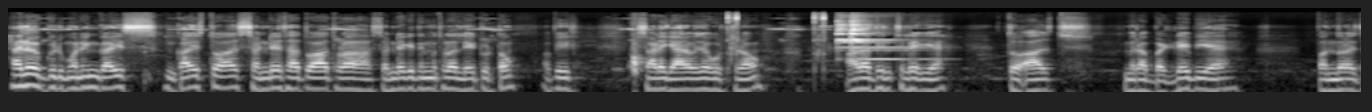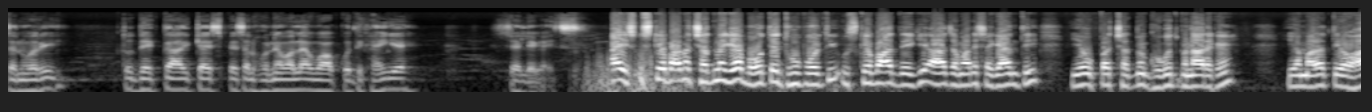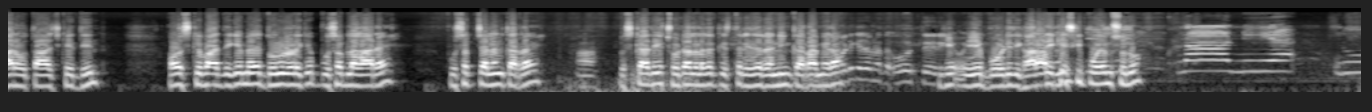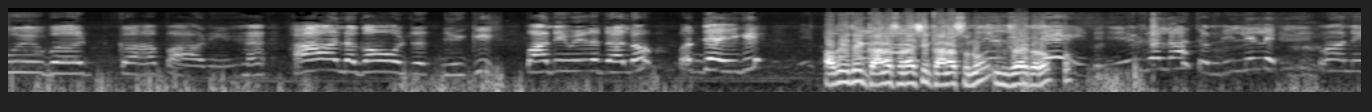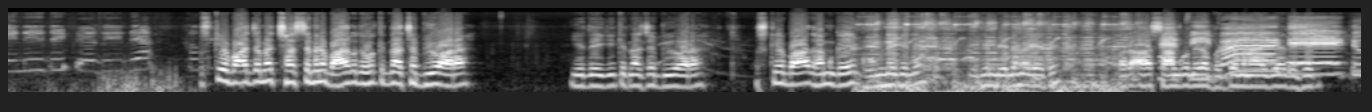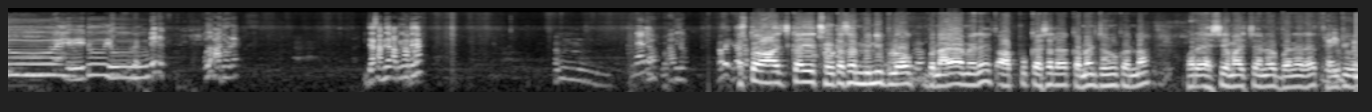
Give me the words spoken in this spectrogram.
Hello good morning guys guys तो आज Sunday था तो आज थोड़ा संडे के दिन में थोड़ा लेट उठता हूँ। अभी साढ़े ग्यारह बजे उठ रहा हूँ। आधा दिन चले गया तो आज मेरा बर्थडे भी है, पंद्रह जनवरी। तो देखते हैं आज क्या स्पेशल होने वाला है, वो आपको दिखाएँगे। चलिए गाइस गाइस उसके बाद मैं छत में गया, बहुत तेज धूप हो थी। उसके बाद देखिए, आज हमारे सगैन थी। ये ऊपर छत में घुघुत बना रखे हैं। ये हमारा त्यौहार होता है आज के दिन। और उसके बाद देखिए मेरे दोनों लड़के पुशअप लगा रहे हैं। पुशअप चैलेंज कर रहे हैं। हाँ। उसके बाद देखिए छोटा लड़का किस तरह से रनिंग कर रहा है मेरा। बॉडी के जब ओ तेरी। ये ये बॉडी दिखा रहा है। देखिए इसकी पोएम सुनो। नानी है दूर बर्ड का पानी है। हाँ लगाओ पानी में न डालो बन जाएगी। अब ये देख गाना सुना है इसके गाना सुनो। एंजॉय करो। उसके बाद जब मैं छत से मैंने बाहर को देखो कितना अच्छा व्यू आ रहा है। ये देखिए कितना अच्छा व्यू आ रहा है। उसके बाद हम गए घूमने के लिए देखिए मेले में गए थे। और आज शाम को मेरा बर्थडे मनाया गया देखिए। तो आज का ये छोटा सा मिनी ब्लॉग बनाया मैंने तो आपको कैसा लगा कमेंट ज़रूर करना। और ऐसे हमारे चैनल बने रहे। Thank you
